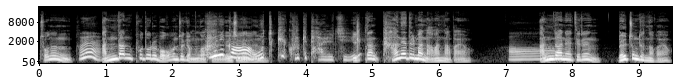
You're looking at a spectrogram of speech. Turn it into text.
저는 네. 안단 포도를 먹어본 적이 없는 것 같아요. 그러니까 요즘에는 어떻게 그렇게 달지? 일단 단 애들만 남았나 봐요. 아. 안단 애들은 멸종됐나 봐요.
